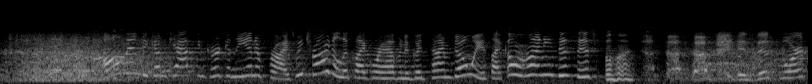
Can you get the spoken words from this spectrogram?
All men become Captain Kirk in the Enterprise. We try to look like we're having a good time, don't we? It's like, oh, honey, this is fun. is this warp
